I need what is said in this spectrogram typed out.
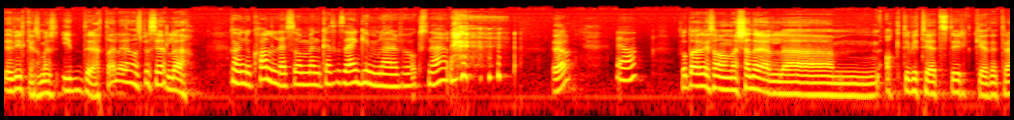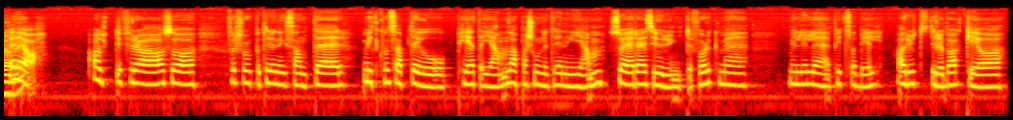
er hvilken som helst idrett, eller er det noe spesielle? Kan jo kalle det som en hva skal jeg si, gymlærer for voksne. Ja. ja. Så det er litt sånn generell um, aktivitet, styrke til trening? ja. Alt ifra altså, for folk på treningssenter. Mitt konsept er jo PT hjem, da, personlig trening hjem. Så jeg reiser jo rundt til folk med min lille pizzabil. Har utstyret baki og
